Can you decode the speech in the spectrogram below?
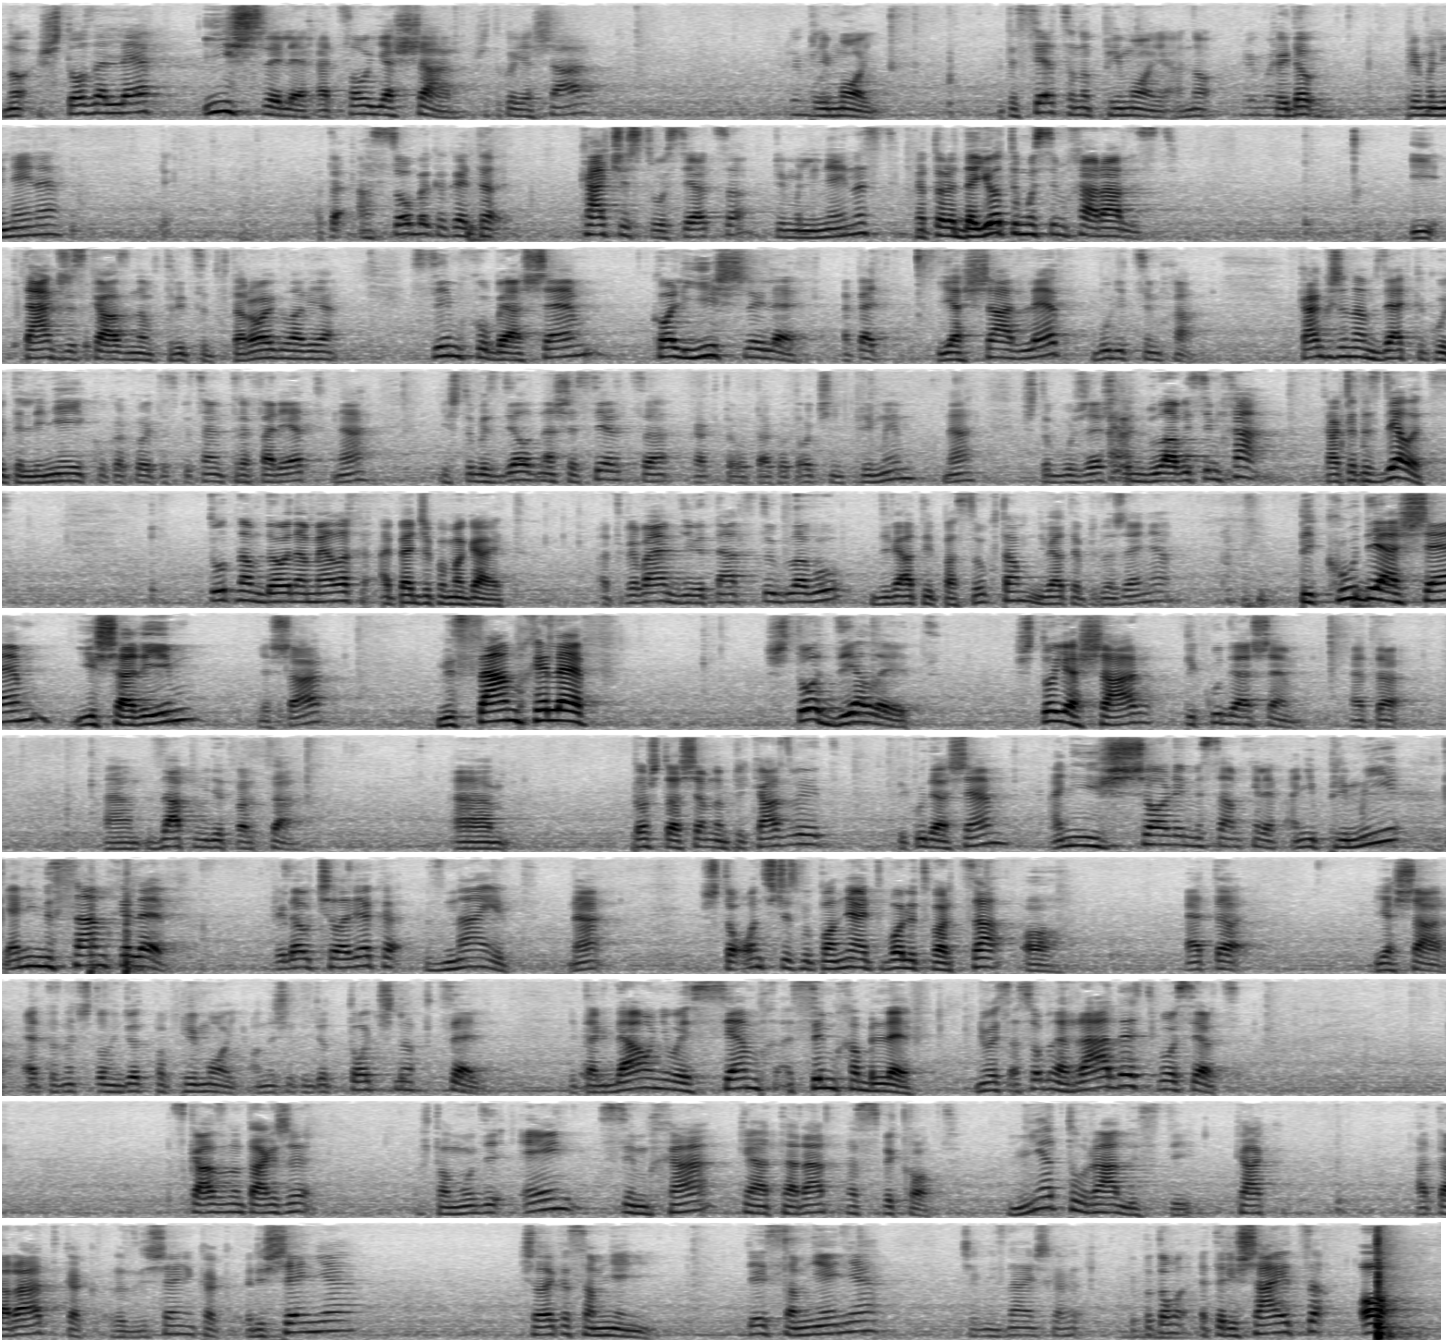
Но что за лев? Ишри лев. От слова яшар. Что такое яшар? Прямой. Прямой. Это сердце, оно прямое. Оно когда прямолинейное, это особое какое-то качество сердца, прямолинейность, которое дает ему симха радость. И также сказано в 32 главе, Симху беашем, коль ишри лев. Опять, яшар лев будет симха. Как же нам взять какую-то линейку, какой-то специальный трафарет, да, и чтобы сделать наше сердце как-то вот так вот очень прямым, да, чтобы уже, чтобы была бы симха. Как это сделать? Тут нам Довид Амелах опять же помогает. Открываем 19 главу, 9 посук там, 9 предложение. Пикуди Ашем Ешарим, Яшар, Мисам Хелев. Что делает? Что Яшар? Пикуди Ашем. Это заповеди Творца. Эм, то, что Ашем нам приказывает, Пикуди Ашем, они Ешори Мисам Хелев. Они прямые, и они Мисам Хелев. Когда у человека знает, да, что он сейчас выполняет волю Творца, о, это Яшар, это значит, что он идет по прямой, он значит, идет точно в цель. И тогда у него есть семх, симха блев, у него есть особенная радость в его сердце. Сказано также в Талмуде, «Эйн симха кеатарат асвекот». Нету радости, как атарат, как разрешение, как решение человека сомнений. Есть сомнения, человек не знаешь, как... И потом это решается. О,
